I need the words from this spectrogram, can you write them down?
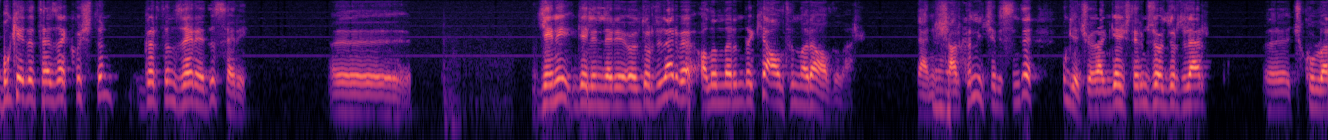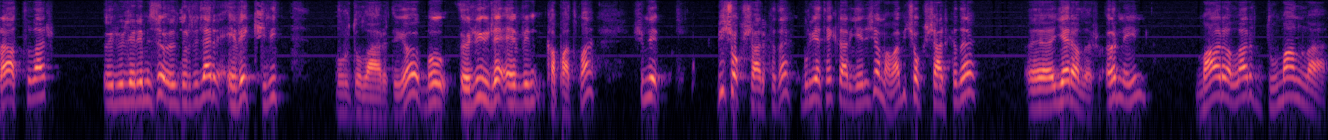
bu kede teze kuştun, gırtın zeredi seri. E, yeni gelinleri öldürdüler ve alınlarındaki altınları aldılar. Yani Evet. şarkının içerisinde bu geçiyor. Yani gençlerimizi öldürdüler, e, çukurlara attılar. Ölülerimizi öldürdüler, eve kilit vurdular diyor. Bu ölüyle evin kapatma. Şimdi birçok şarkıda, buraya tekrar geleceğim ama birçok şarkıda e, yer alır. Örneğin mağaralar dumanla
